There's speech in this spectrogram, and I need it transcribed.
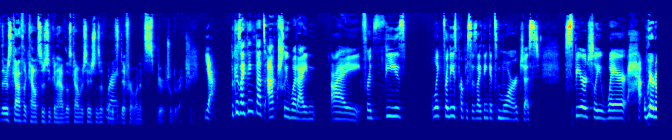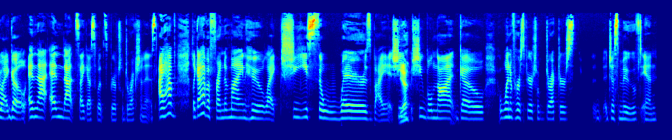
there's Catholic counselors you can have those conversations with, but it's different when it's spiritual direction. Yeah, because I think that's actually what I I for these like for these purposes I think it's more just spiritually where how, where do I go and that and that's I guess what spiritual direction is. I have like I have a friend of mine who like she swears by it. She Yeah. she will not go one of her spiritual directors just moved and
